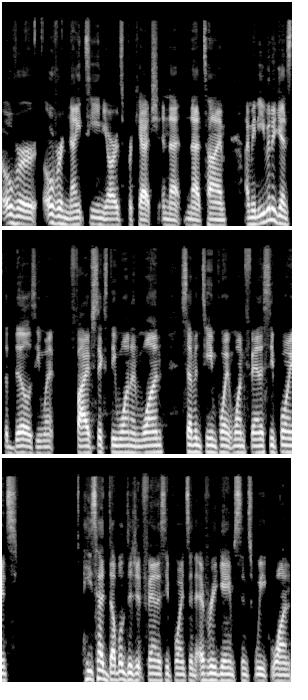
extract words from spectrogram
over over 19 yards per catch in that in that time. I mean, even against the Bills, he went 561 and one, 17.1 fantasy points he's had double digit fantasy points in every game since week one,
